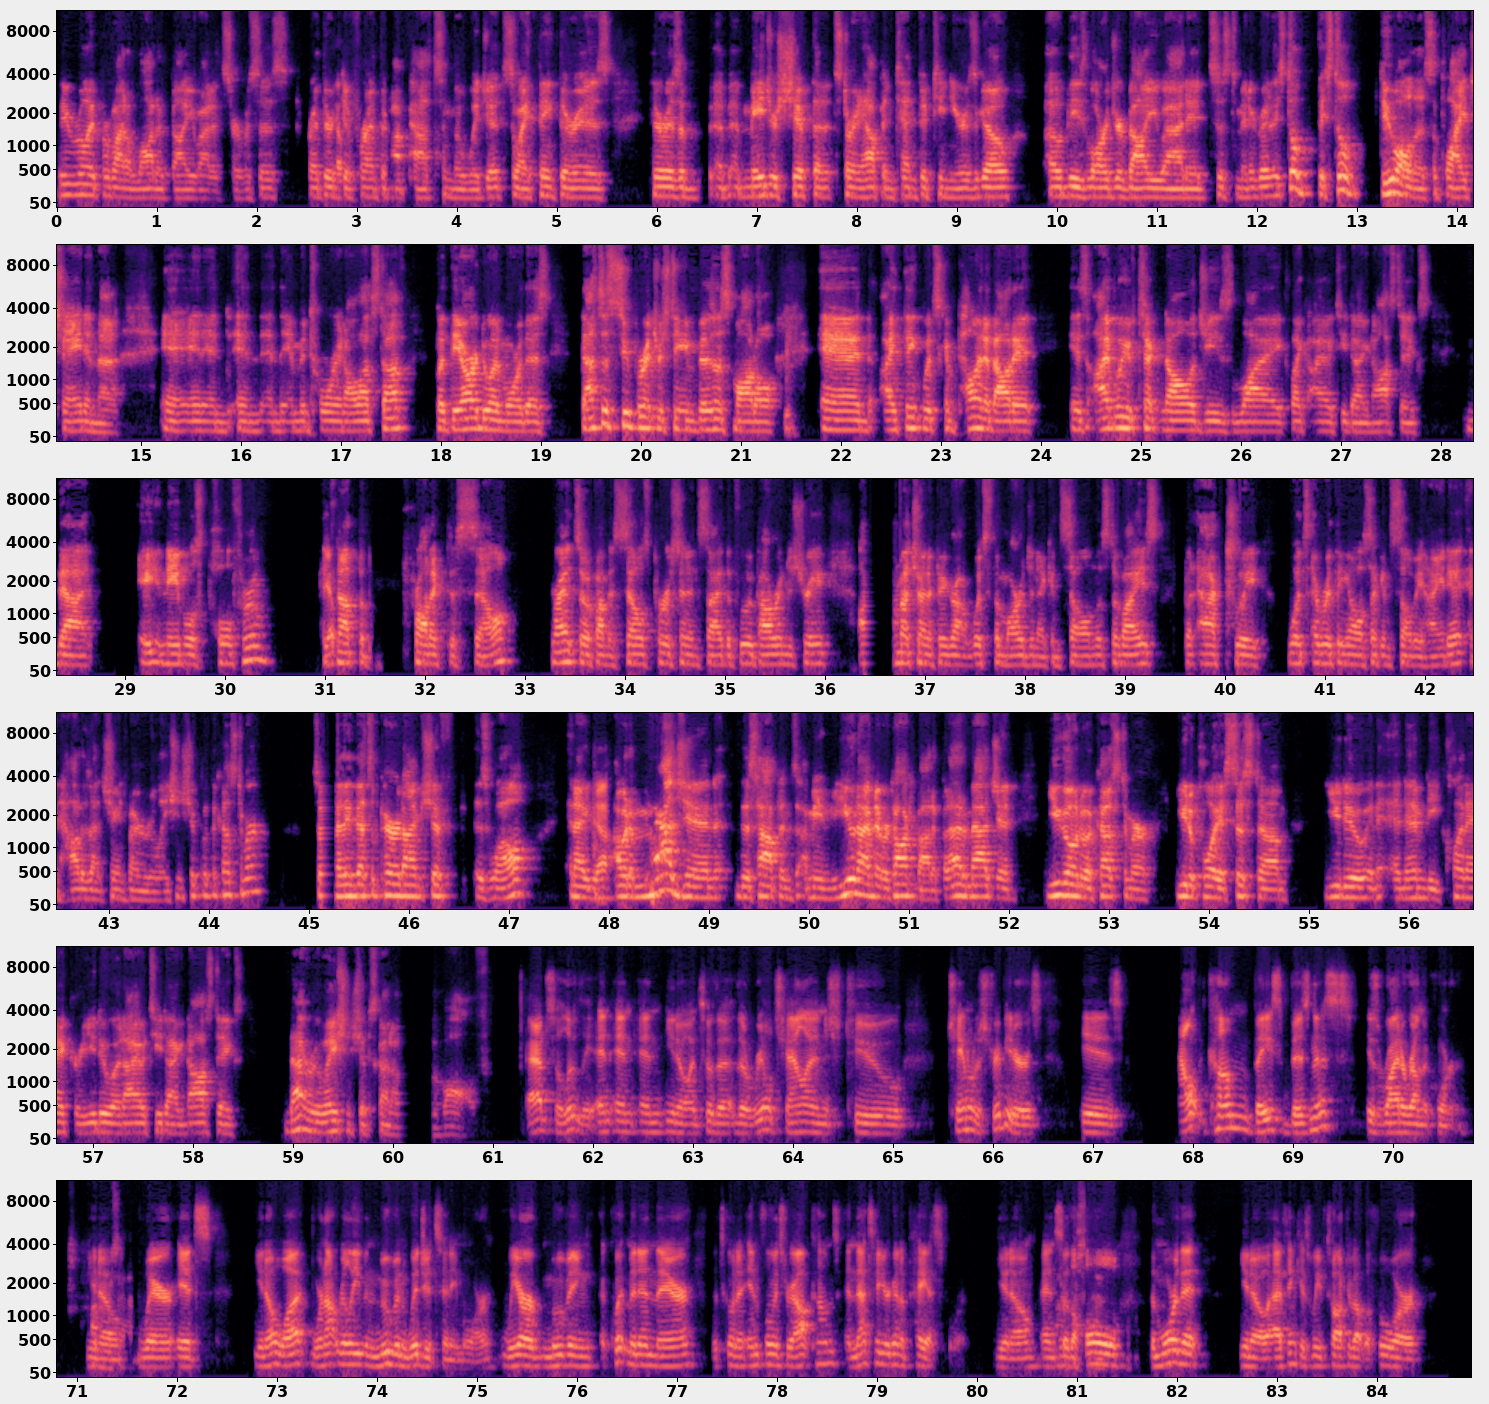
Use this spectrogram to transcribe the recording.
they really provide a lot of value-added services, right? They're Yep. different. They're not passing the widget. So I think there is there is a, a a major shift that started to happen 10, 15 years ago of these larger value-added system integrators. They still they still do all the supply chain and the and and and, and the inventory and all that stuff, but they are doing more of this. That's a super interesting business model, and I think what's compelling about it is I believe technologies like like IoT diagnostics that it enables pull through. It's Yep. not the product to sell, right? So if I'm a salesperson inside the fluid power industry, I'm not trying to figure out what's the margin I can sell on this device, but actually what's everything else I can sell behind it and how does that change my relationship with the customer? So I think that's a paradigm shift as well. And I, Yeah. I would imagine this happens. I mean, you and I have never talked about it, but I'd imagine you go into a customer, you deploy a system, you do an, an MD clinic or you do an IoT diagnostics, that relationship's got to evolve. Absolutely. And and and you know, and so the the real challenge to channel distributors is outcome based business is right around the corner. You know, 100%. where it's you know what, we're not really even moving widgets anymore. We are moving equipment in there that's going to influence your outcomes and that's how you're going to pay us for it, you know? And so the 100%. whole the more that, you know, I think as we've talked about before,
